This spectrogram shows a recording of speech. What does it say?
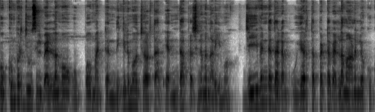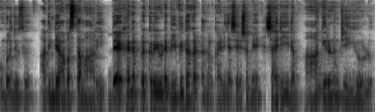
കുക്കുംബർ ജ്യൂസിൽ വെള്ളമോ ഉപ്പോ മറ്റെന്തെങ്കിലുമോ ചേർത്താൽ എന്താ പ്രശ്നമെന്നറിയുമോ? ജീവന്റെ തലം ഉയർത്തപ്പെട്ട വെള്ളമാണല്ലോ കുക്കുംബർ ജ്യൂസ്. അതിന്റെ അവസ്ഥ മാറി ദഹന പ്രക്രിയയുടെ വിവിധ ഘട്ടങ്ങൾ കഴിഞ്ഞ ശേഷമേ ശരീരം ആകിരണം ചെയ്യുകയുള്ളൂ.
